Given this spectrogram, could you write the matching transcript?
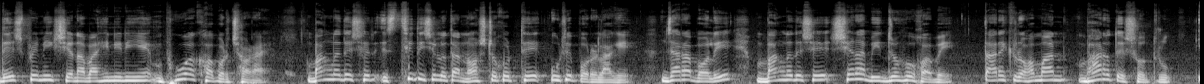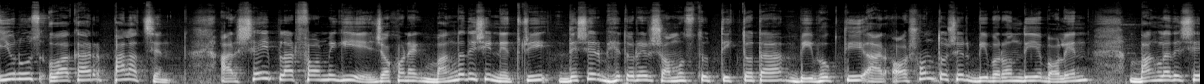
দেশপ্রেমিক সেনাবাহিনী নিয়ে ভুয়া খবর ছড়ায়। বাংলাদেশের স্থিতিশীলতা নষ্ট করতে উঠে পড়ে লাগে, যারা বলে, বাংলাদেশে সেনা বিদ্রোহ হবে তারেক রহমান ভারতের শত্রু। ইউনুস ওয়াকার পালাচ্ছেন। আর সেই প্ল্যাটফর্মে গিয়ে যখন এক বাংলাদেশি নেত্রী দেশের ভেতরের সমস্ত তিক্ততা, বিভক্তি আর অসন্তোষের বিবরণ দিয়ে বলেন, বাংলাদেশে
